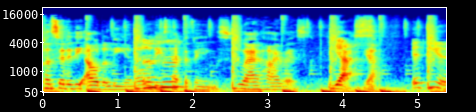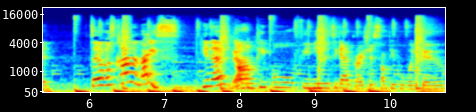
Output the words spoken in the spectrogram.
consider the elderly and all of these Mhm. type of things who are at high risk. Yes. Yeah. It did. So it was kind of nice. You know, Yeah. um, people, if you needed to get groceries, some people would go.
